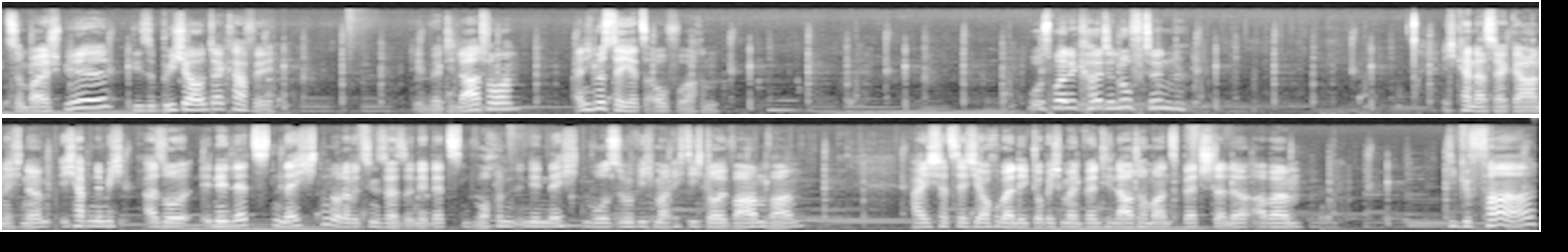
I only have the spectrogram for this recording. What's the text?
Wie zum Beispiel diese Bücher und der Kaffee. Den Ventilator. Eigentlich müsste er jetzt aufwachen. Wo ist meine kalte Luft hin? Ich kann das ja gar nicht, ne? Ich habe nämlich, also in den letzten Nächten, oder beziehungsweise in den letzten Wochen, in den Nächten, wo es wirklich mal richtig doll warm war, habe ich tatsächlich auch überlegt, ob ich meinen Ventilator mal ins Bett stelle, aber die Gefahr,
